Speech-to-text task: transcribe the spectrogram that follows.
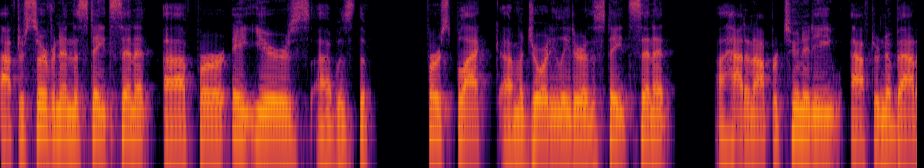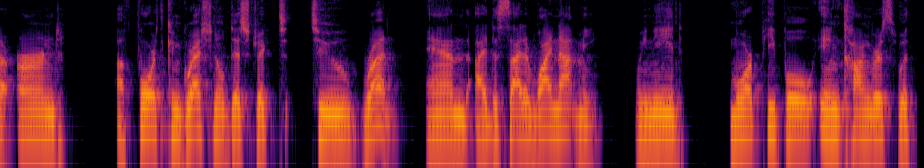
after serving in the state senate uh, for eight years, I was the first black uh, majority leader of the state senate. I had an opportunity after Nevada earned a fourth congressional district to run, and I decided, why not me? We need more people in Congress with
